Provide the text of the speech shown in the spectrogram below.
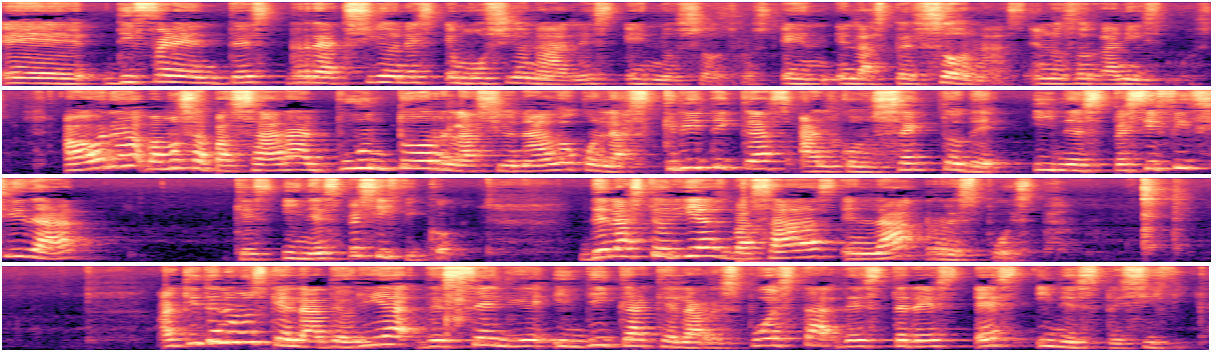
eh, diferentes reacciones emocionales en nosotros, en, las personas, en los organismos. Ahora vamos a pasar al punto relacionado con las críticas al concepto de inespecificidad, que es inespecífico, de las teorías basadas en la respuesta. Aquí tenemos que la teoría de Selye indica que la respuesta de estrés es inespecífica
